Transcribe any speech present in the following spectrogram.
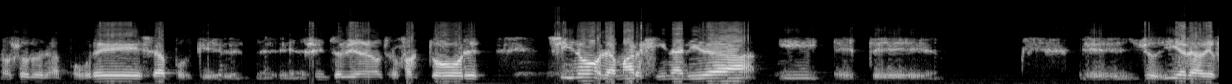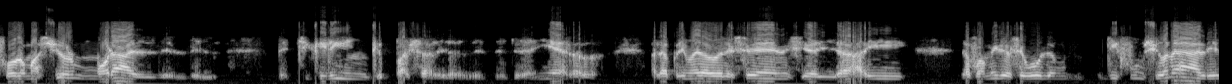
no solo la pobreza, porque en eso intervienen otros factores, sino la marginalidad y este, eh, yo la deformación moral del, del, chiquilín que pasa de, la niñera a la primera adolescencia y ya ahí las familias se vuelven disfuncionales.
